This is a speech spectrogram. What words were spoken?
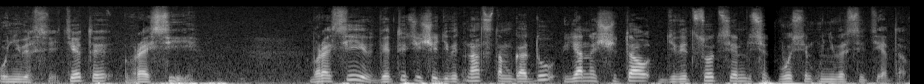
Университеты в России. В России в 2019 году я насчитал 978 университетов.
